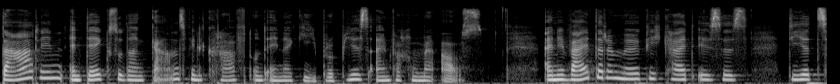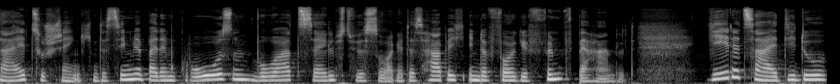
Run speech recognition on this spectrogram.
Darin entdeckst du dann ganz viel Kraft und Energie. Probier es einfach mal aus. Eine weitere Möglichkeit ist es, dir Zeit zu schenken. Das sind wir bei dem großen Wort Selbstfürsorge. Das habe ich in der Folge 5 behandelt. Jede Zeit, die du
